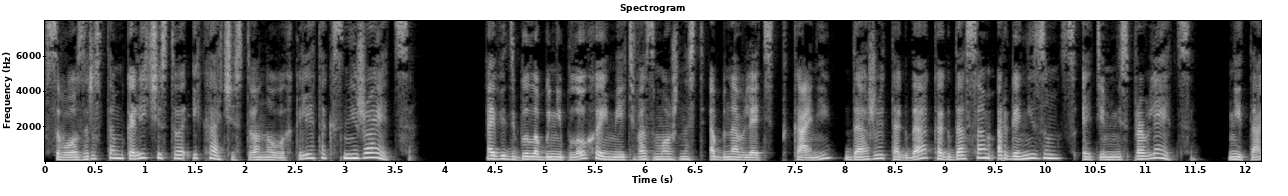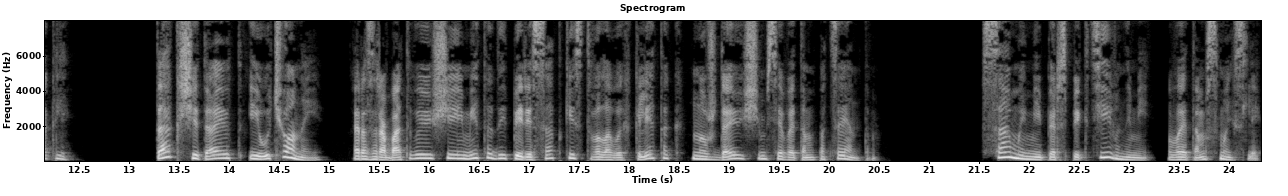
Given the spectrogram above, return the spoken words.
с возрастом количество и качество новых клеток снижается. А ведь было бы неплохо иметь возможность обновлять ткани даже тогда, когда сам организм с этим не справляется. Не так ли? Так считают и ученые, разрабатывающие методы пересадки стволовых клеток нуждающимся в этом пациентам. Самыми перспективными в этом смысле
